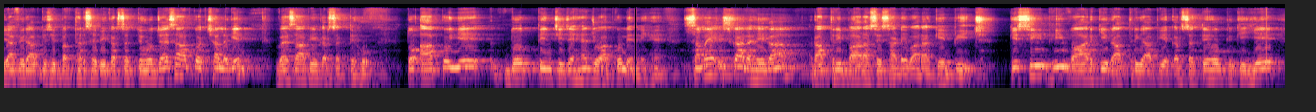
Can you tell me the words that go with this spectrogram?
या फिर आप किसी पत्थर से भी कर सकते हो। जैसा आपको अच्छा लगे, वैसा आप ये कर सकते हो। तो आपको ये दो तीन चीज़ें हैं जो आपको लेनी है। समय इसका रहेगा रात्रि 12 से साढ़े बारह के बीच। किसी भी वार की रात्रि आप ये कर सकते हो, क्योंकि ये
